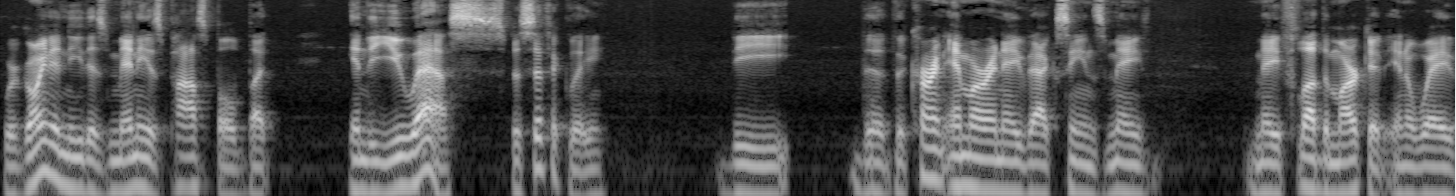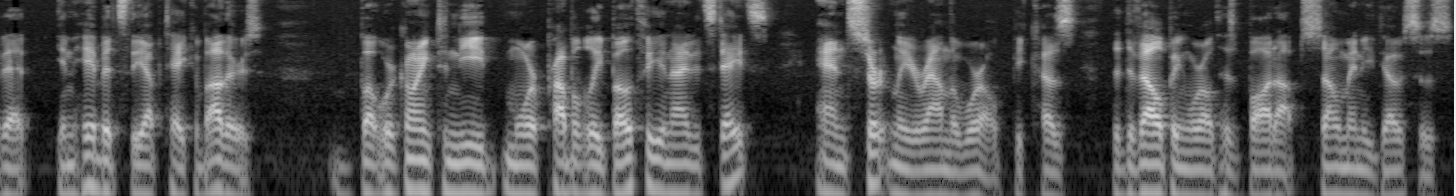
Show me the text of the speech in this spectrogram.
we're going to need as many as possible, but in the U.S. specifically, the the the current mRNA vaccines may may flood the market in a way that inhibits the uptake of others. But we're going to need more, probably both the United States and certainly around the world, because the developing world has bought up so many doses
